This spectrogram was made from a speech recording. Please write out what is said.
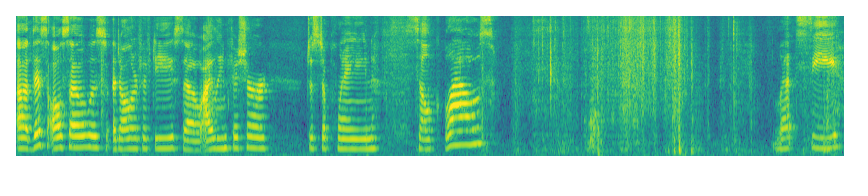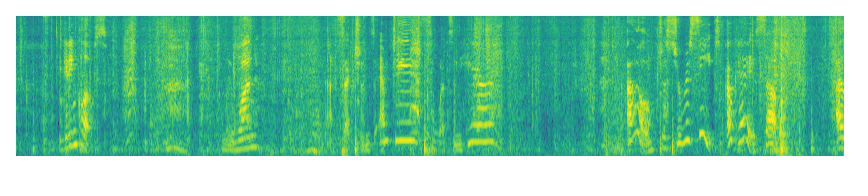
Uh, this also was $1.50. So Eileen Fisher, just a plain silk blouse. Let's see. We're getting close. Only one. That section's empty. So what's in here? Oh, just a receipt. Okay, so I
